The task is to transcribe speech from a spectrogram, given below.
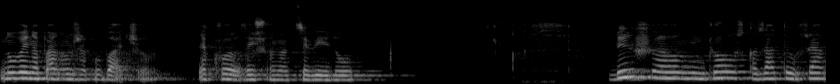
Ну, ви, напевно, вже побачили, якщо зайшов на це відео. Більше я вам нічого сказати вже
